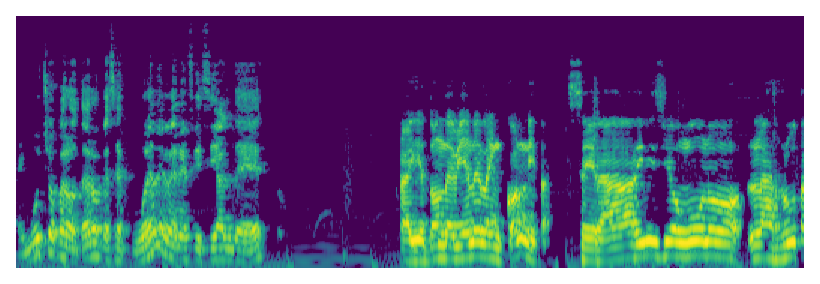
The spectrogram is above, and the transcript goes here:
hay mucho pelotero que se puede beneficiar de esto. Ahí es donde viene la incógnita. ¿Será la División 1 la ruta,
